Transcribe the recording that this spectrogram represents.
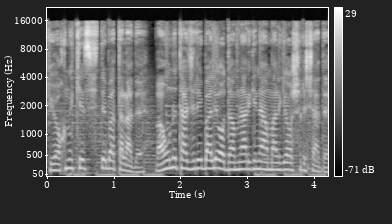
tuyoqni kesish deb ataladi va uni tajribali odamlargina amalga oshirishadi.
